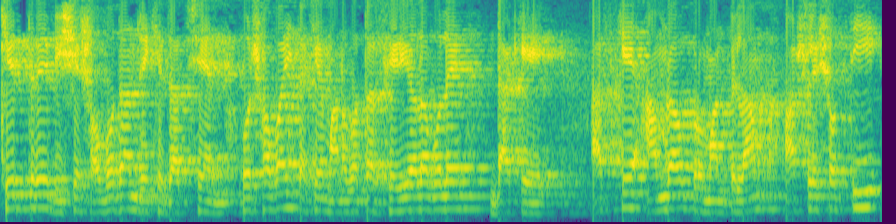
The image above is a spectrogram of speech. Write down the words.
ক্ষেত্রে বিশেষ অবদান রেখে যাচ্ছেন। ও সবাই তাকে মানবতার ফেরিওয়ালা বলে ডাকে। আজকে আমরাও প্রমাণ পেলাম, আসলে সত্যি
